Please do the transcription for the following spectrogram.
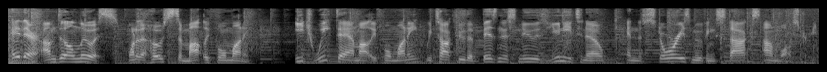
Hey there, I'm Dylan Lewis, one of the hosts of Motley Fool Money. Each weekday on Motley Fool Money, we talk through the business news you need to know and the stories moving stocks on Wall Street.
